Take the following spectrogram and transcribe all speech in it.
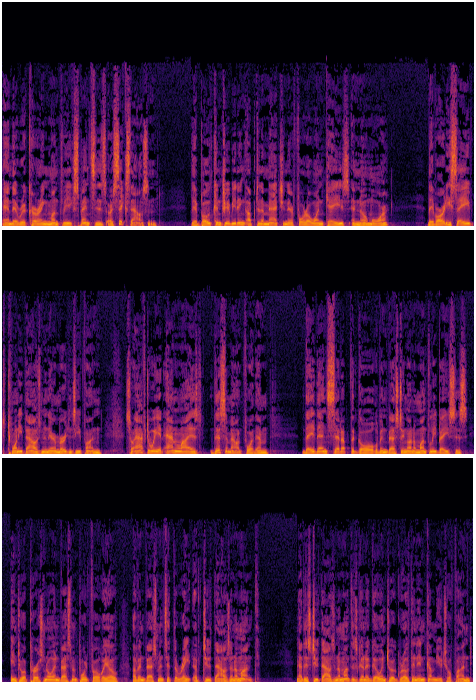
and their recurring monthly expenses are 6,000. They're both contributing up to the match in their 401ks and no more. They've already saved 20,000 in their emergency fund. So after we had analyzed this amount for them, they then set up the goal of investing on a monthly basis into a personal investment portfolio of investments at the rate of 2000 a month. Now this 2000 a month is going to go into a growth and income mutual fund,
